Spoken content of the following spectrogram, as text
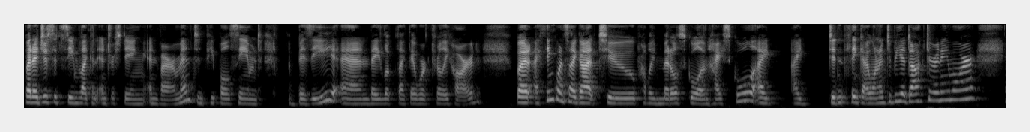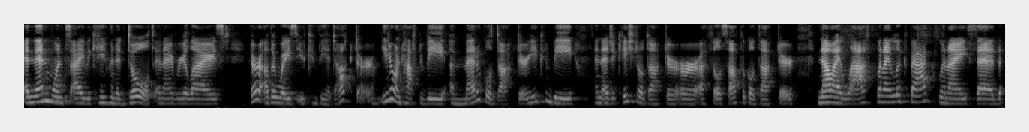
but it just it seemed like an interesting environment, and people seemed busy and they looked like they worked really hard. But I think once I got to probably middle school and high school, I I didn't think I wanted to be a doctor anymore. And then once I became an adult and I realized there are other ways that you can be a doctor. You don't have to be a medical doctor. You can be an educational doctor or a philosophical doctor. Now I laugh when I look back when I said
